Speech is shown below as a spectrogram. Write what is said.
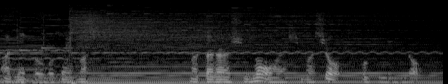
た。ありがとうございます。また来週もお会いしましょう。ごきげんよう。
